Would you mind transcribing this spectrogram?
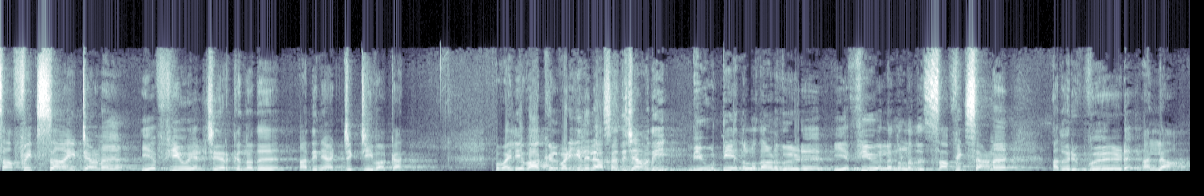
സഫിക്സ് ആയിട്ടാണ് എഫ് യു എൽ ചേർക്കുന്നത് അതിനെ അഡ്ജക്റ്റീവ് ആക്കാൻ. അപ്പൊ വലിയ വാക്കുകൾ പഠിക്കുന്നില്ല. ശ്രദ്ധിച്ചാൽ മതി. ബ്യൂട്ടി എന്നുള്ളതാണ് വേർഡ്. എഫ് യു എൽ എന്നുള്ളത് സഫിക്സ് ആണ്. അതൊരു വേർഡ് അല്ല.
